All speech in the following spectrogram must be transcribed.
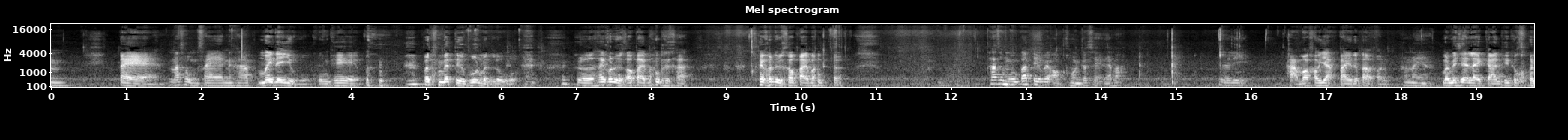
มแต่มาส่งแฟนนะครับ ไม่ได้อยู่กรุงเทพ เพราะแม่ตือพูดเหมือนรู้เออให้คนอื่นเข้าไปบ้างเถอะค่ะ ให้คนอื่นเข้าไปบ้างเถอะ ถ้าสมมุติป้าติวไปออกโหนกระแสได้ปะ พี่ไปรีถามว่าเขาอยากไปหรือเปล่าก่อน ทำไมอะมันไม่ใช่รายการที่ทุกคน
